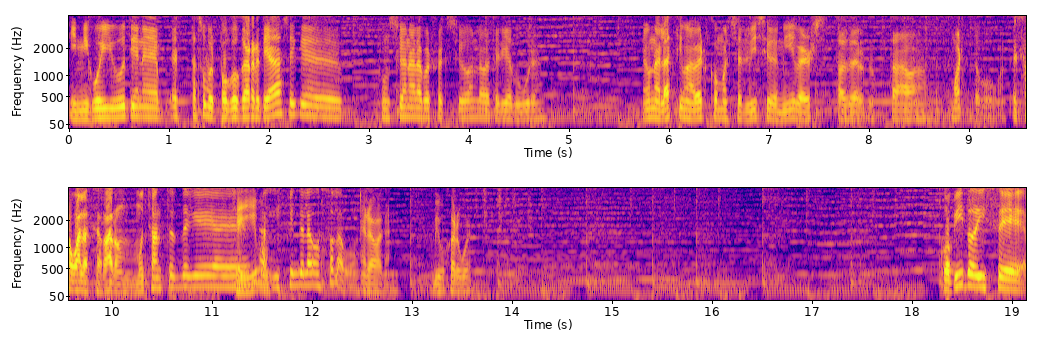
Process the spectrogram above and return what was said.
Y mi Wii U tiene, está súper poco carreteada, así que funciona a la perfección, la batería dura. Es una lástima ver cómo el servicio de Miiverse está, está muerto, po. Esa weá la cerraron mucho antes de que Sí, el fin de la consola. po. Era bacán. Dibujar web. Copito dice,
